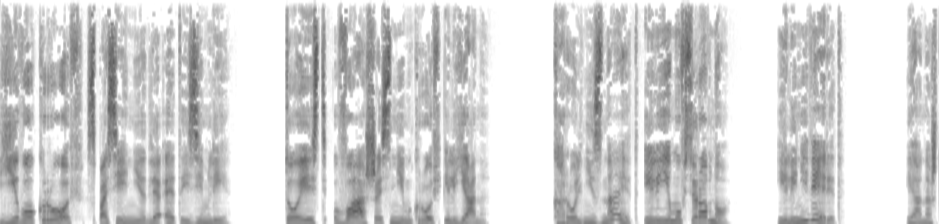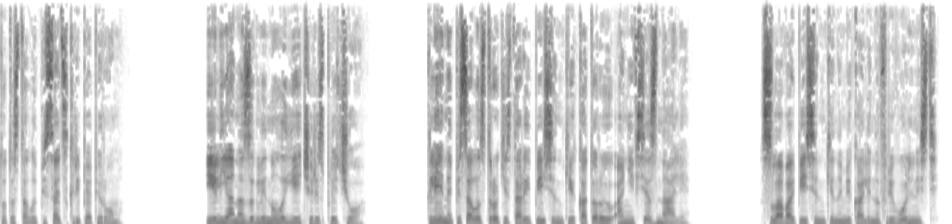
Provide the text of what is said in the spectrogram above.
Его кровь — спасение для этой земли. То есть ваша с ним кровь Ильяна. Король не знает или ему все равно? Или не верит? И она что-то стала писать, скрипя пером. Ильяна заглянула ей через плечо. Клей написала строки старой песенки, которую они все знали. Слова песенки намекали на фривольность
